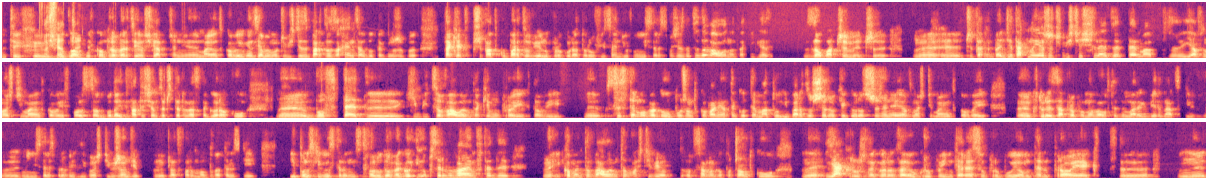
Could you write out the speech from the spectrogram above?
tych Oświadczeń. budzących kontrowersje oświadczeń yy, majątkowych, więc ja bym oczywiście bardzo zachęcał do tego, żeby tak jak w przypadku bardzo wielu prokuratorów i sędziów, ministerstwo się zdecydowało na taki gest. Zobaczymy, czy, e, e, czy tak będzie. Tak, no ja rzeczywiście śledzę temat jawności majątkowej w Polsce od bodaj 2014 roku, e, bo wtedy kibicowałem takiemu projektowi e, systemowego uporządkowania tego tematu i bardzo szerokiego rozszerzenia jawności majątkowej, e, które zaproponował wtedy Marek Biernacki w Ministerstwie Sprawiedliwości w rządzie Platformy Obywatelskiej i Polskiego Stronnictwa Ludowego. I obserwowałem wtedy i komentowałem to właściwie od, od samego początku, y, jak różnego rodzaju grupy interesu próbują ten projekt, y, y,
